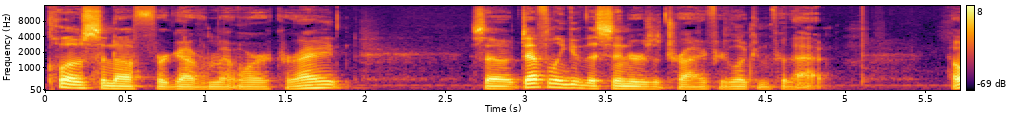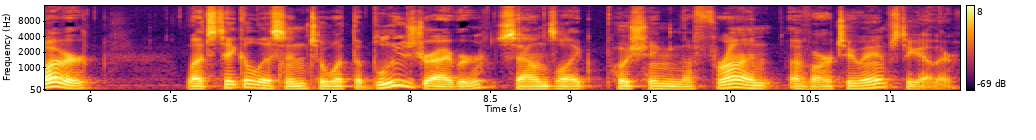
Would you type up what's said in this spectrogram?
close enough for government work, right? So definitely give the Cinders a try if you're looking for that. However, let's take a listen to what the Blues Driver sounds like pushing the front of our two amps together.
